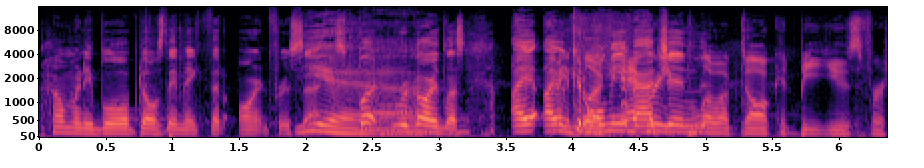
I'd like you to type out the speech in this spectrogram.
How many blow up dolls they make that aren't for sex? Yeah. But regardless, I I, I mean, can look, only every imagine. blow up doll could be used for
